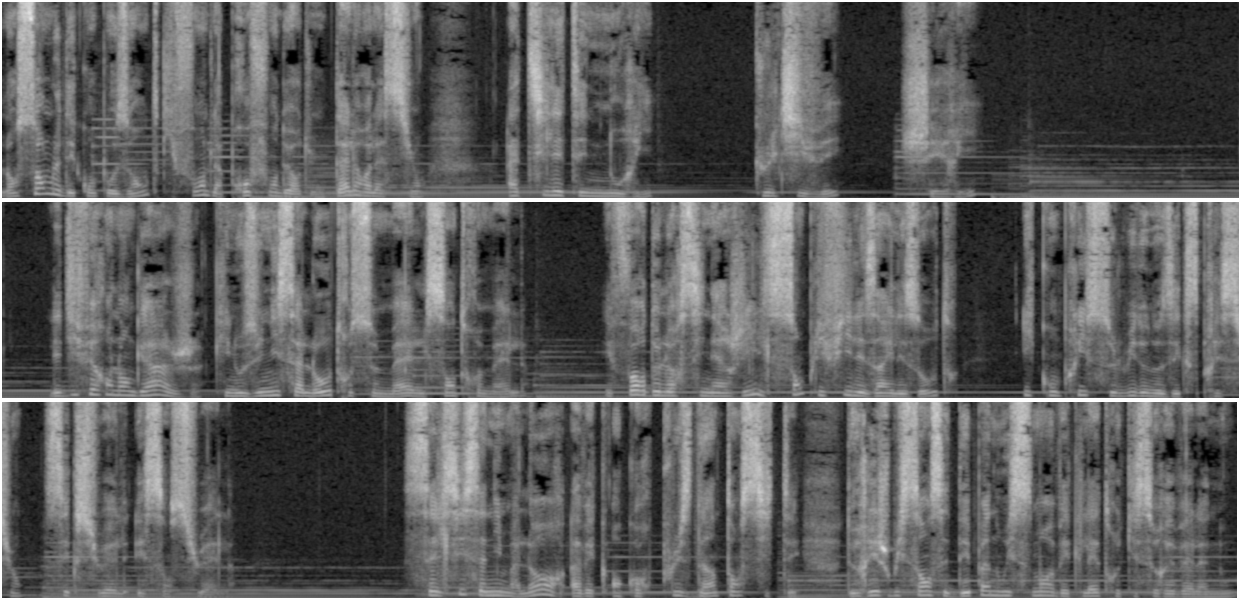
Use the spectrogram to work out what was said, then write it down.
L'ensemble des composantes qui fondent la profondeur d'une telle relation a-t-il été nourri, cultivé, chéri? Les différents langages qui nous unissent à l'autre se mêlent, s'entremêlent, et fort de leur synergie, ils s'amplifient les uns et les autres, y compris celui de nos expressions sexuelles et sensuelles. Celle-ci s'anime alors avec encore plus d'intensité, de réjouissance et d'épanouissement avec l'être qui se révèle à nous,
